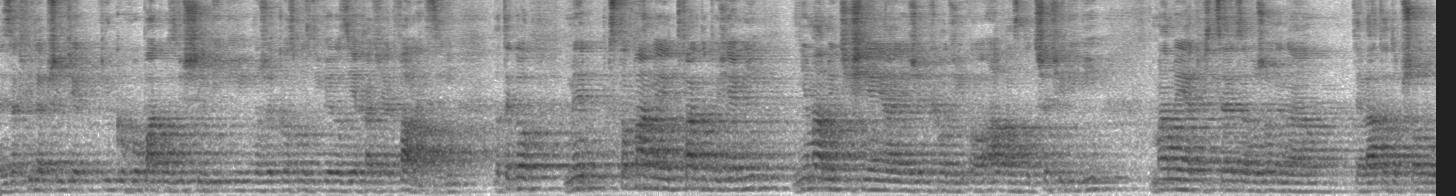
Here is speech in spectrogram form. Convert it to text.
e, za chwilę przyjdzie kilku chłopaków z wyższej ligi i może Kosmos Ligę rozjechać jak walec. I dlatego my stopamy twardo po ziemi, nie mamy ciśnienia, jeżeli chodzi o awans do trzeciej ligi. Mamy jakiś cel założony na te lata do przodu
